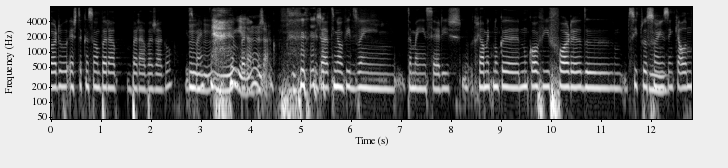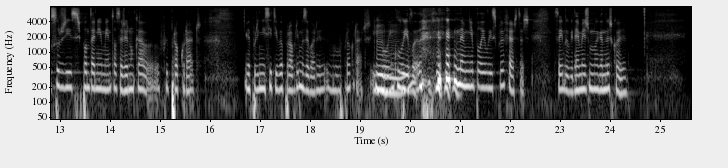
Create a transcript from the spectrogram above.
adoro esta canção Bara- Baraba Jagal, Uhum, bem? muito bem. Baraba Jagal. Já tinha ouvido em, também em séries, realmente nunca, nunca ouvi fora de, de situações Hum. em que ela me surgisse espontaneamente, ou seja, nunca fui procurar. É por iniciativa própria, mas agora vou procurar e vou Uhum. incluí-la na minha playlist para festas. Sem dúvida, é mesmo uma grande escolha.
